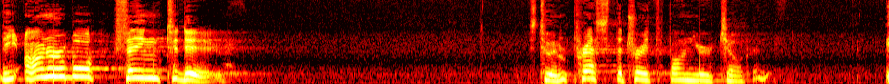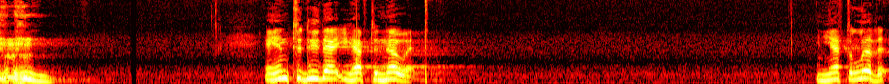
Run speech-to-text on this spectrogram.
The honorable thing to do is to impress the truth upon your children. And to do that, you have to know it. And you have to live it.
